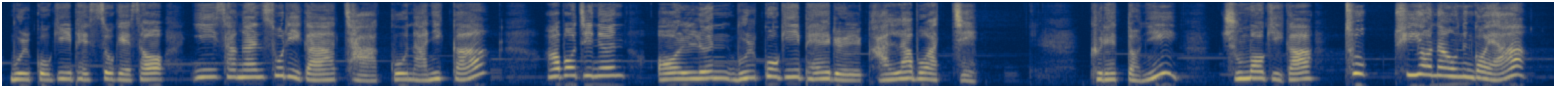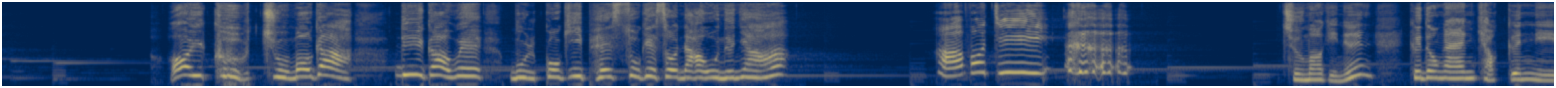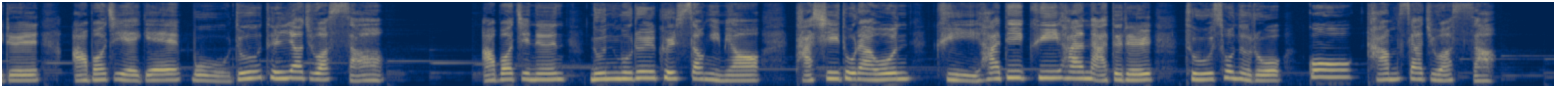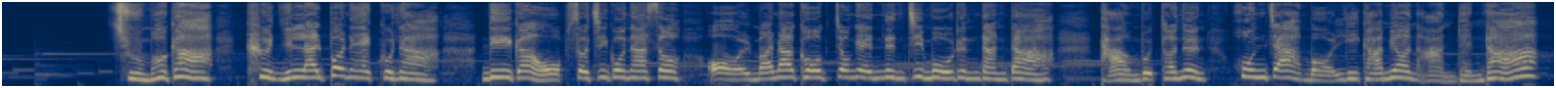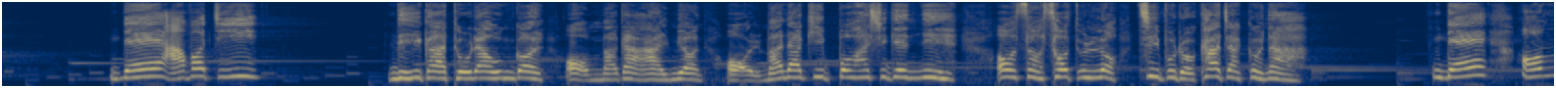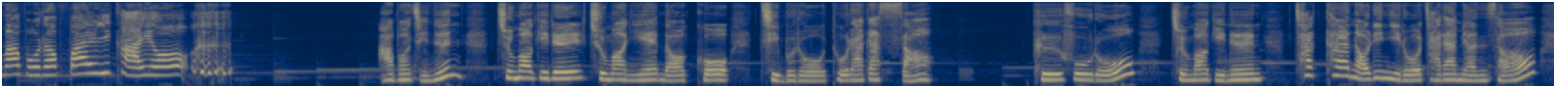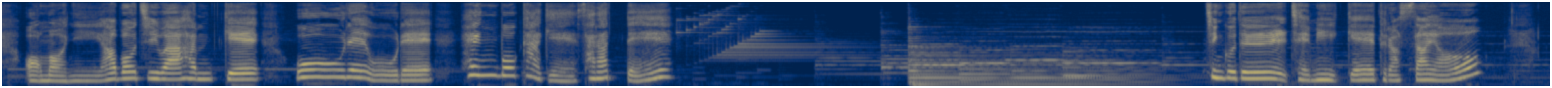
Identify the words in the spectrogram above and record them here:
물고기 뱃속에서 이상한 소리가 자꾸 나니까 아버지는 얼른 물고기 배를 갈라보았지. 그랬더니 주먹이가 툭 튀어나오는 거야. 아이쿠, 주먹아. 네가 왜 물고기 뱃속에서 나오느냐? 아버지, 주먹이는 그동안 겪은 일을 아버지에게 모두 들려주었어. 아버지는 눈물을 글썽이며 다시 돌아온 귀하디 귀한 아들을 두 손으로 꼭 감싸주었어. 주먹아, 큰일 날 뻔했구나. 네가 없어지고 나서 얼마나 걱정했는지 모른단다. 다음부터는 혼자 멀리 가면 안 된다. 네, 아버지. 네가 돌아온 걸 엄마가 알면 얼마나 기뻐하시겠니? 어서 서둘러 집으로 가자꾸나. 네, 엄마 보러 빨리 가요. 아버지는 주먹이를 주머니에 넣고 집으로 돌아갔어. 그 후로 주먹이는 착한 어린이로 자라면서 어머니, 아버지와 함께 오래오래 행복하게 살았대. 친구들 재미있게 들었어요?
